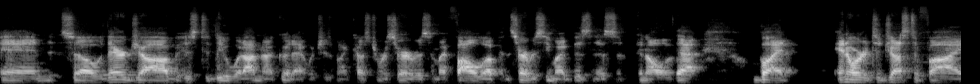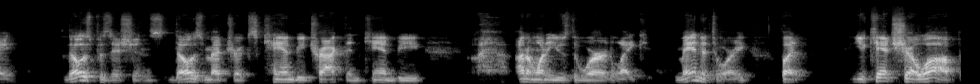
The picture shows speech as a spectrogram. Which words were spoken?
And so their job is to do what I'm not good at, which is my customer service and my follow up and servicing my business and, and all of that. But in order to justify those positions, those metrics can be tracked and can be, I don't want to use the word like mandatory, but you can't show up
